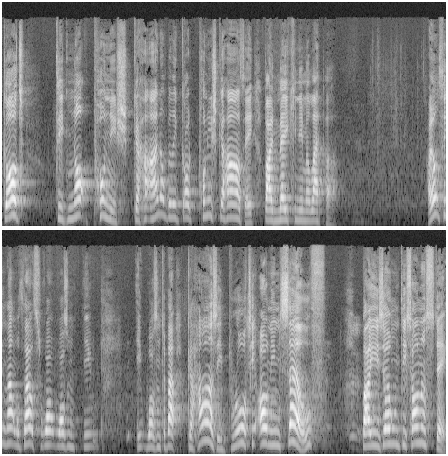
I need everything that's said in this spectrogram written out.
God did not punish. I don't believe God punished Gehazi by making him a leper. I don't think that was that's what wasn't it, it wasn't about. Gehazi brought it on himself by his own dishonesty.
